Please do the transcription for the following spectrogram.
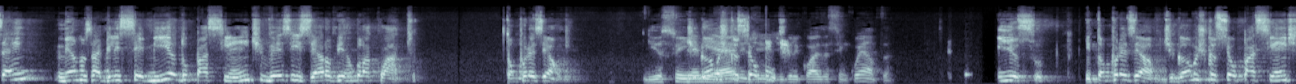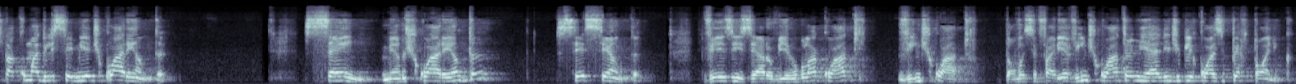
100 menos a glicemia do paciente vezes 0,4. Então, por exemplo. Isso em digamos que o seu... de, de glicose é 50? Isso. Então, por exemplo, digamos que o seu paciente está com uma glicemia de 40. 100 menos 40, 60. Vezes 0,4, 24. Então você faria 24 ml de glicose hipertônica.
